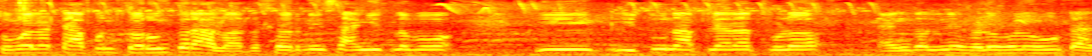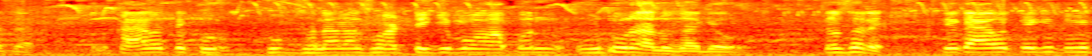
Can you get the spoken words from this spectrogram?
तुम्हाला वाटतं आपण करून तर आलो. आता सरनी सांगितलं बाबा की इथून आपल्याला थोडं अँगलने हळूहळू उठायचं पण काय होते खूप खूप जणांना असं वाटते की बाबा आपण उठून आलो जागेवर. तसं नाही. ते काय होते की तुम्ही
